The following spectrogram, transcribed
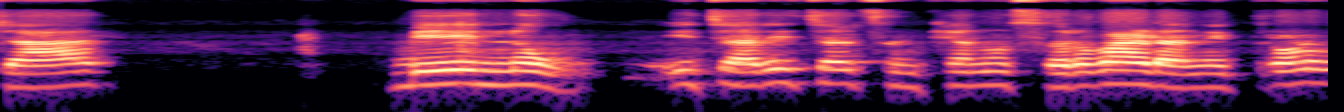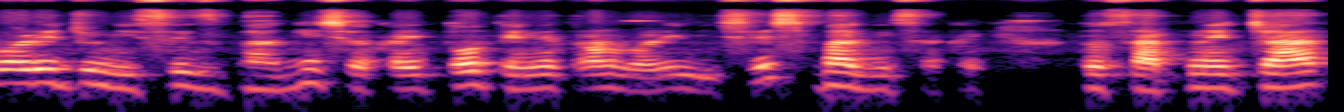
ચાર, બે, નવ, એ ચારે ચાર સંખ્યાનો સરવાળાને ત્રણ વડે જો નિશેષ ભાગી શકાય, તો તેને ત્રણ વડે નિશેષ ભાગી શકાય. તો સાતને ચાર,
